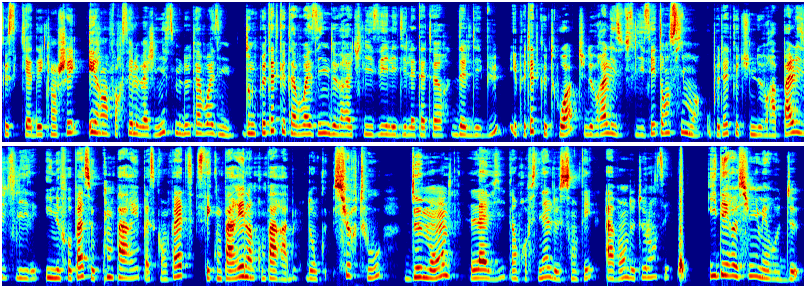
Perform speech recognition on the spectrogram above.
que ce qui a déclenché et renforcé le vaginisme de ta voisine. Donc peut-être que ta voisine devra utiliser les dilatateurs dès le début, et peut-être que toi, tu devras les utiliser dans 6 mois, ou peut-être que tu ne devras pas les utiliser. Il ne faut pas se comparer, parce qu'en fait, c'est comparer l'incomparable. Donc surtout, demande l'avis d'un professionnel de santé avant de te lancer. Idée reçue numéro 2.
